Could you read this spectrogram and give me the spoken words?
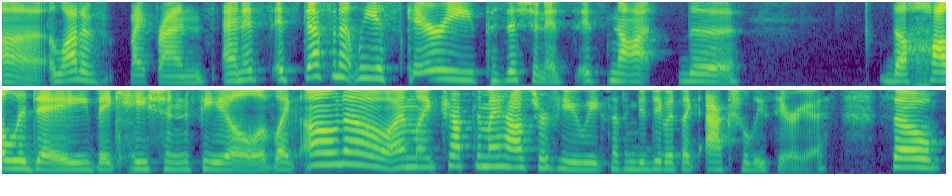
uh, a lot of my friends and it's it's definitely a scary position. It's it's not the the holiday vacation feel of like, oh no, I'm like trapped in my house for a few weeks, nothing to do. It's like actually serious. So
